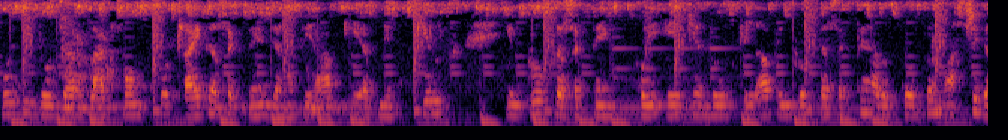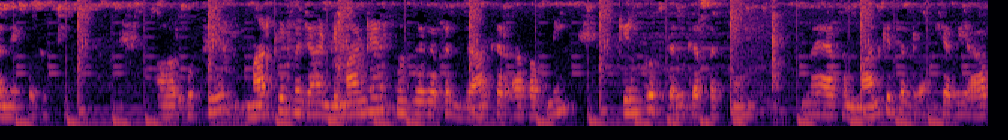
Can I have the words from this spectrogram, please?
कोई भी दो चार प्लेटफॉर्म्स को ट्राई कर सकते हैं जहाँ पे आपकी अपनी स्किल्स इम्प्रूव कर सकते हैं। कोई एक या दो स्किल आप इम्प्रूव कर सकते हैं और उसके ऊपर मास्टरी करने की कोशिश कीजिए। और उससे मार्केट में जहाँ डिमांड है, उस जगह तक जाकर आप अपनी स्किल को सेल कर सकते हैं। मैं ऐसा मान के चल रहा हूँ कि अभी आप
